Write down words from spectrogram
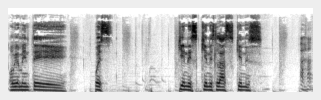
obviamente, pues quienes, quienes las, quienes Ajá.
